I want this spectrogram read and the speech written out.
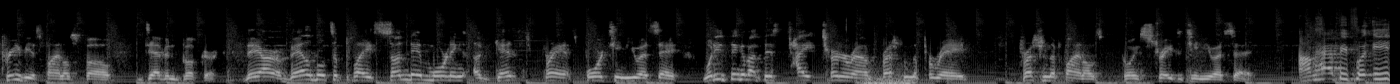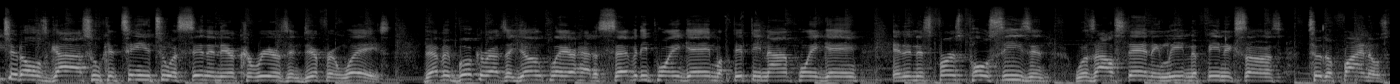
previous finals foe, Devin Booker. They are available to play Sunday morning against France for Team USA. What do you think about this tight turnaround, fresh from the parade, fresh from the finals, going straight to Team USA? I'm happy for each of those guys who continue to ascend in their careers in different ways. Devin Booker, as a young player, had a 70 point game, a 59 point game, and in his first postseason was outstanding, leading the Phoenix Suns to the finals.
